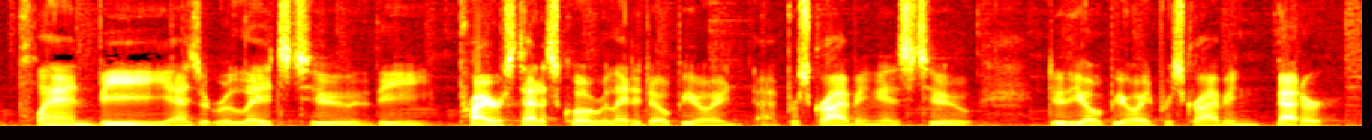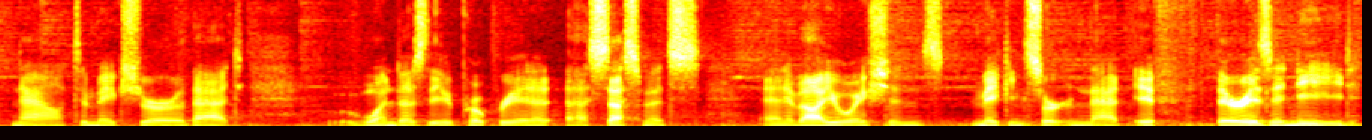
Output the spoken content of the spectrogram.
plan B, as it relates to the prior status quo related to opioid uh, prescribing, is to do the opioid prescribing better now to make sure that one does the appropriate assessments and evaluations, making certain that if there is a need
